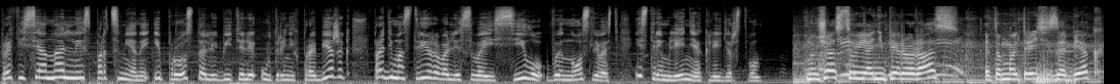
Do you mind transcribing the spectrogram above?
профессиональные спортсмены и просто любители утренних пробежек продемонстрировали свои силу, выносливость и стремление к лидерству. Ну, участвую я не первый раз. Это мой третий забег.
